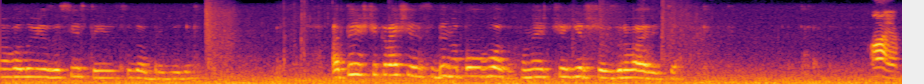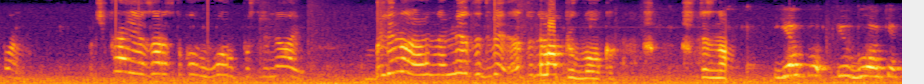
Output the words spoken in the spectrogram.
на голові засісти і все добре буде. А ти ще краще сиди на полублоках, вони ще гірше взриваються. А, я понял. Почекай, я зараз такого вгору постріляю. Блін, а на мене тут, дві... тут нема півблока. Що ти знав? Є півблоки,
